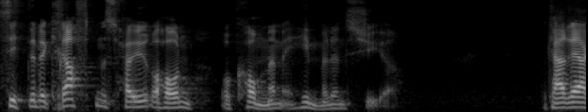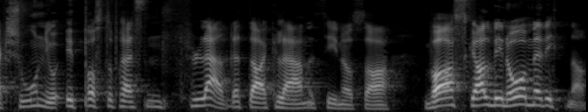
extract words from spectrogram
sitte ved kraftens høyre hånd og komme med himmelens skyer. Hva er reaksjonen? Jo, ypperste presten flerret av klærne sine og sa, Hva skal vi nå med vitner?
